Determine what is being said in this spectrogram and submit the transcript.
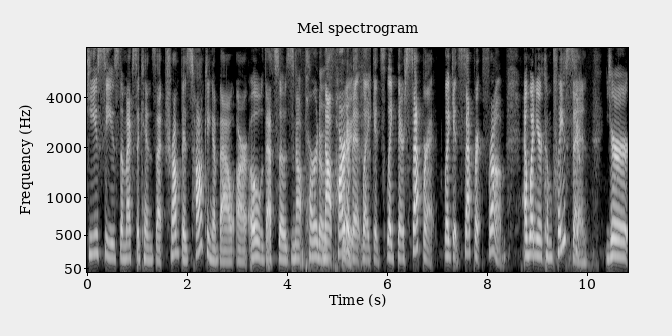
He sees the Mexicans that Trump is talking about are, oh, that's those not part of not part of it like it's like they're separate like it's separate from. And when you're complacent you're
